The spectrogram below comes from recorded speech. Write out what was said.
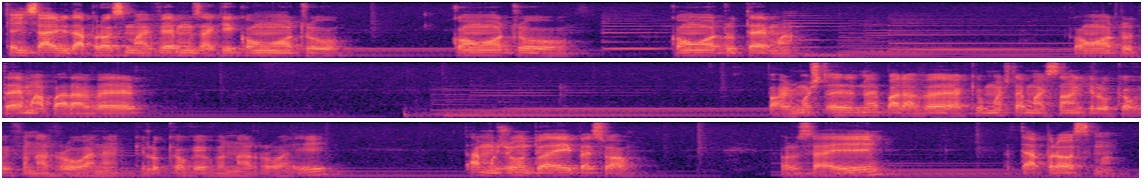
Quem sabe da próxima vemos aqui com outro com outro com outro tema com outro tema para ver para mostrar, não é para ver, aqui mostra mais são aquilo que eu vivo na rua, né? Aquilo que eu vivo na rua. E tamo junto aí, pessoal. Por isso aí, até a próxima.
